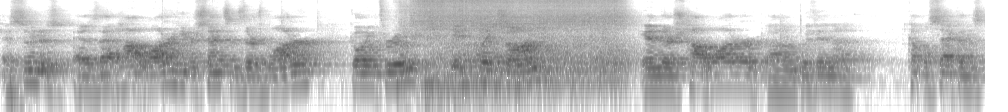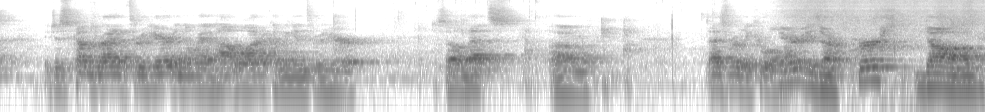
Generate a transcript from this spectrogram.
as soon as, as that hot water heater senses there's water going through, it clicks on and there's hot water um, within a couple seconds. It just comes right up through here and then we have hot water coming in through here. So that's um, that's really cool. Here is our first dog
